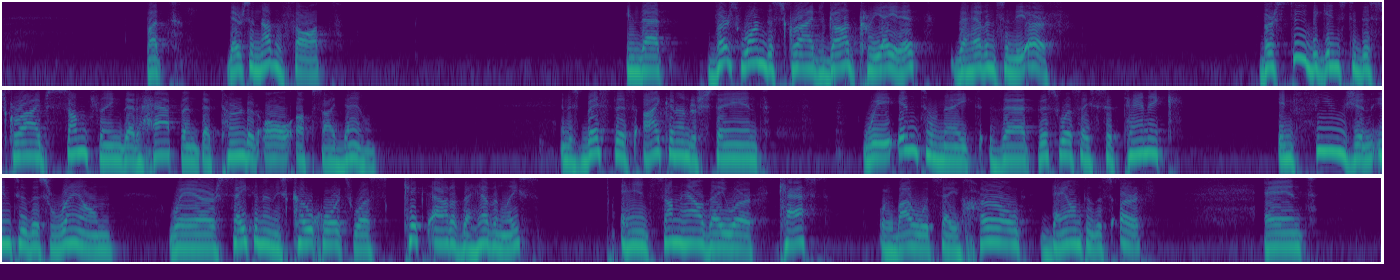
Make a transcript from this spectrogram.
But there's another thought in that verse 1 describes God created the heavens and the earth. Verse 2 begins to describe something that happened that turned it all upside down. And as best as I can understand, we intonate that this was a satanic infusion into this realm where Satan and his cohorts was kicked out of the heavenlies and somehow they were cast, or the Bible would say hurled down to this earth. And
